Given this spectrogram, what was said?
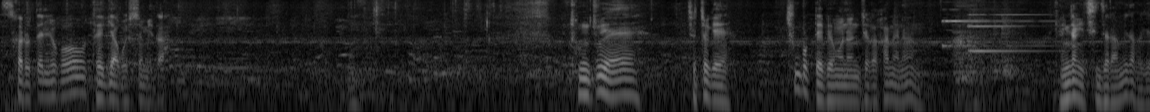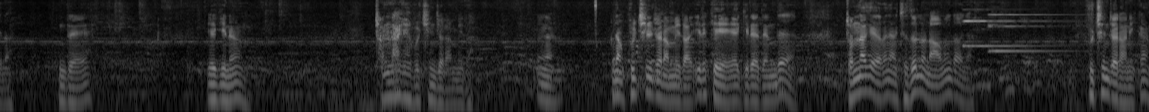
서로 떼려고 대기하고 있습니다. 청주에 저쪽에 충북대병원은 제가 가면은 굉장히 친절합니다 거기는. 근데 여기는 존나게 불친절합니다. 그냥, 그냥 불친절합니다. 이렇게 얘기를 해야 되는데 존나게가 그냥 저절로 나옵니다 그냥. 불친절하니까.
